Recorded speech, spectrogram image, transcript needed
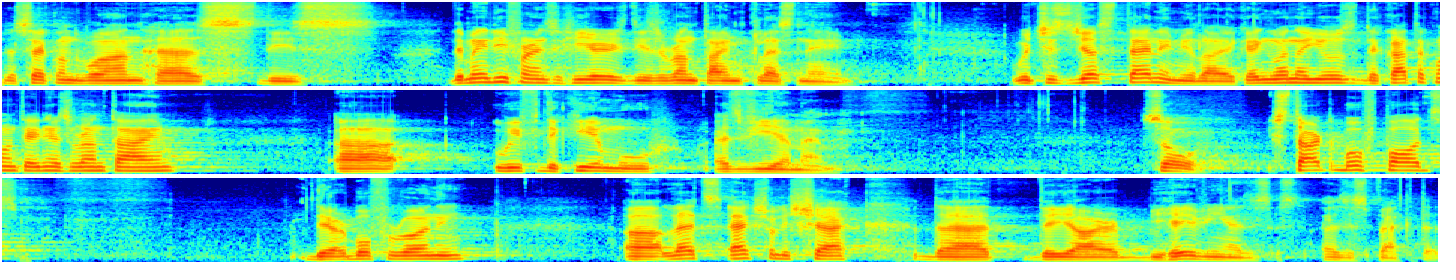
The second one has this. The main difference here is this runtime class name, which is just telling me, like, I'm going to use the kata containers runtime uh, with the QEMU as VMM. So start both pods. They are both running. Uh, let's actually check that they are behaving as, as expected.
